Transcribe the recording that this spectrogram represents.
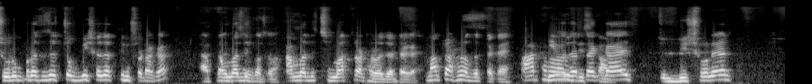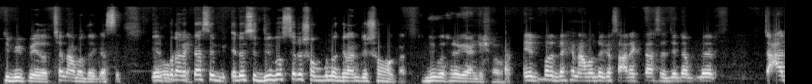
শোরুম প্রাইস হচ্ছে চব্বিশ হাজার তিনশো টাকা। আমরা দিচ্ছি আমরা দিচ্ছি মাত্র আঠারো হাজার টাকা মাত্র আঠারো হাজার টাকায়। আঠারো হাজার টাকায় ভীষণের টিভি পেয়ে যাচ্ছেন আমাদের কাছে। এরপর আরেকটা আছে এটা হচ্ছে দুই বছরের সম্পূর্ণ গ্যারান্টি সহকার। দুই বছরের গ্যারান্টি সহ। এরপর দেখেন আমাদের কাছে আরেকটা আছে যেটা আপনার চার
